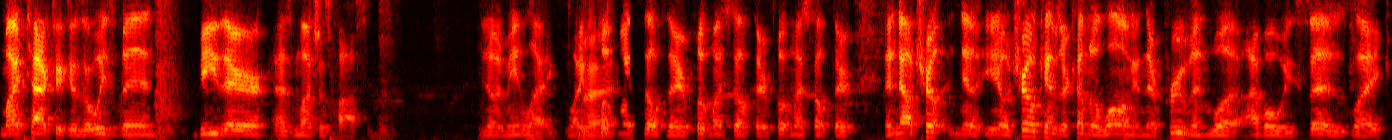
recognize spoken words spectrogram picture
my tactic has always been be there as much as possible. You know what I mean? Like, like right. put myself there, put myself there, put myself there. And now trail, you know, you know, trail cams are coming along and they're proving what I've always said is like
